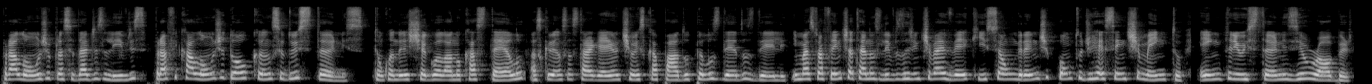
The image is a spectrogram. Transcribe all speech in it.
para longe, para cidades livres, para ficar longe do alcance do Stannis. Então quando ele chegou lá no castelo, as crianças Targaryen tinham escapado pelos dedos dele. E mais para frente até nos livros a gente vai ver que isso é um grande ponto de ressentimento entre o Stannis e o Robert,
